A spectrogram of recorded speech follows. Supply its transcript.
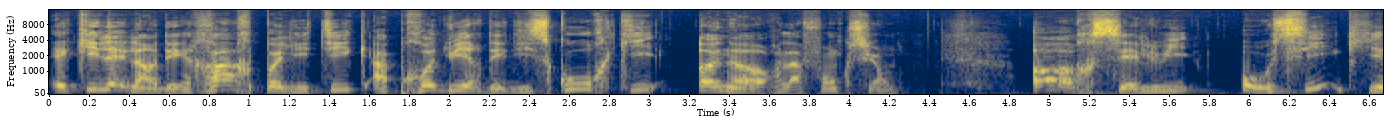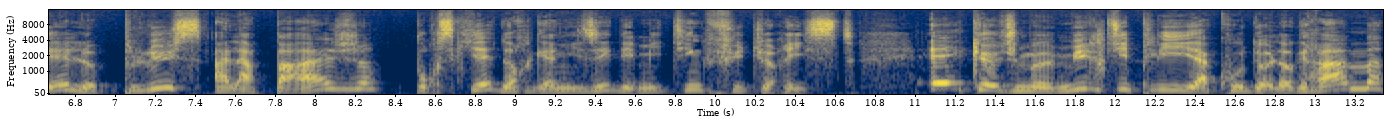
et qu'il est l'un des rares politiques à produire des discours qui honorent la fonction. Or, c'est lui aussi qui est le plus à la page pour ce qui est d'organiser des meetings futuristes. Et que je me multiplie à coups d'hologrammes,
